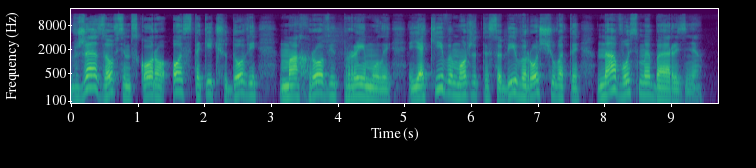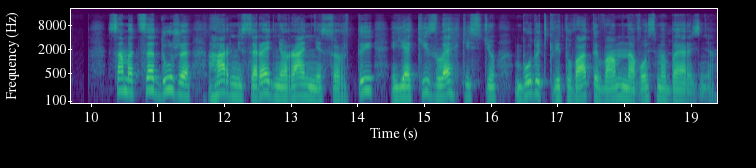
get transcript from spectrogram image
вже зовсім скоро ось такі чудові махрові примули, які ви можете собі вирощувати на 8 березня. Саме це дуже гарні середньоранні сорти, які з легкістю будуть квітувати вам на 8 березня.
